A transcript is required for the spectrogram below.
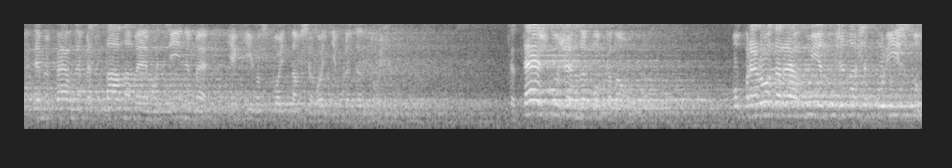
і тими певними станами емоційними, які Господь нам сьогодні презентує. Це теж дуже глибока наука. Бо природа реагує дуже наше по-різному.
